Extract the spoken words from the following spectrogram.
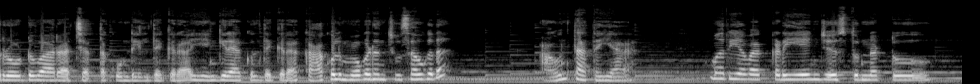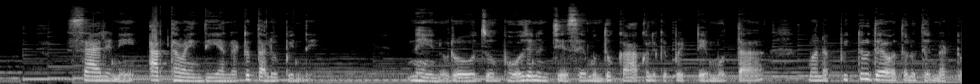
రోడ్డు వార చెత్త కుండీల దగ్గర ఎంగిరాకుల దగ్గర కాకులు మోగడం చూసావు కదా? అవును తాతయ్య. మరి అవి అక్కడ ఏం చేస్తున్నట్టు? శాలిని అర్థమైంది అన్నట్టు తలుపింది. నేను రోజు భోజనం చేసే ముందు కాకులకి పెట్టే ముద్ద మన పితృదేవతలు తిన్నట్టు.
